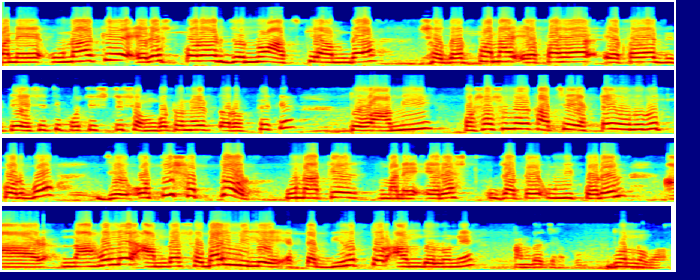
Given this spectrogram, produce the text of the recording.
মানে উনাকে অ্যারেস্ট করার জন্য আজকে আমরা সদর থানায় এফআইআর এফআইআর দিতে এসেছি পঁচিশটি সংগঠনের তরফ থেকে। তো আমি প্রশাসনের কাছে একটাই অনুরোধ করব যে অতি সত্বর উনাকে মানে অ্যারেস্ট যাতে উনি করেন। আর না হলে আমরা সবাই মিলে একটা বৃহত্তর আন্দোলনে আমরা যাব। ধন্যবাদ।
